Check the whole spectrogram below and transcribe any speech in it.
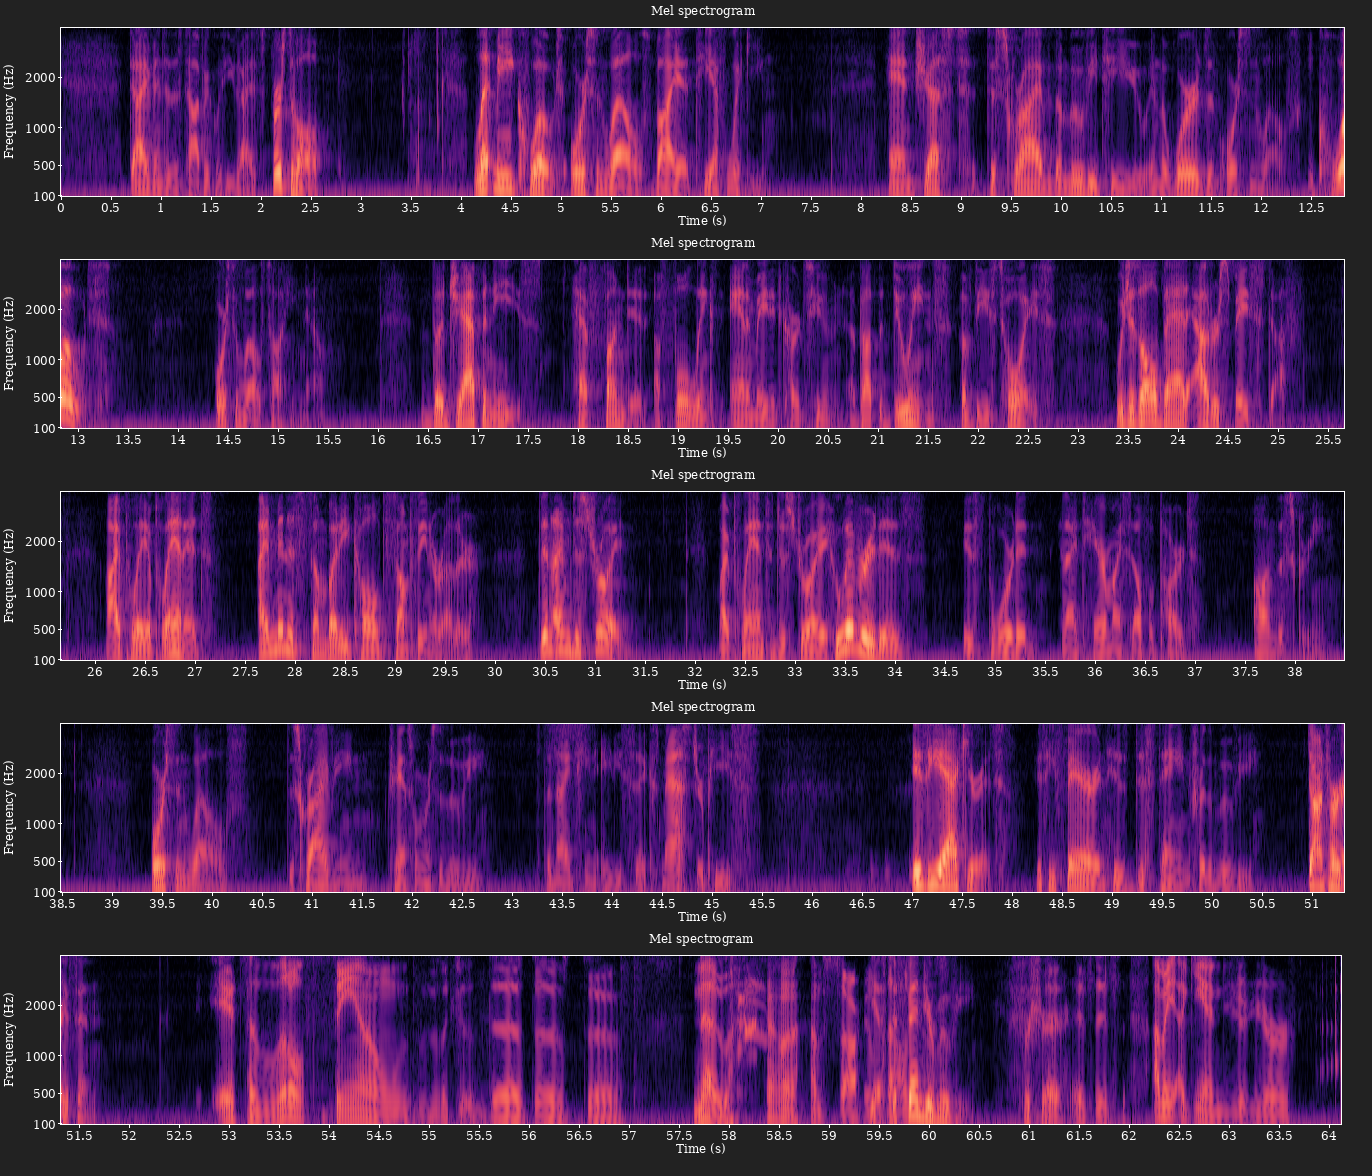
dive into this topic with you guys, first of all, let me quote Orson Welles via TF Wiki and just describe the movie to you in the words of Orson Welles. Quote Orson Welles talking now. The Japanese have funded a full length animated cartoon about the doings of these toys, which is all bad outer space stuff. I play a planet, I menace somebody called something or other, then I'm destroyed. My plan to destroy whoever it is is thwarted, and I tear myself apart on the screen. Orson Welles describing Transformers the movie, the 1986 masterpiece. Is he accurate? Is he fair in his disdain for the movie? Don Ferguson. It's a little thin on the the the, the no. I'm sorry. Yes, defend your movie for sure. It's it's. I mean, again, you're. you're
